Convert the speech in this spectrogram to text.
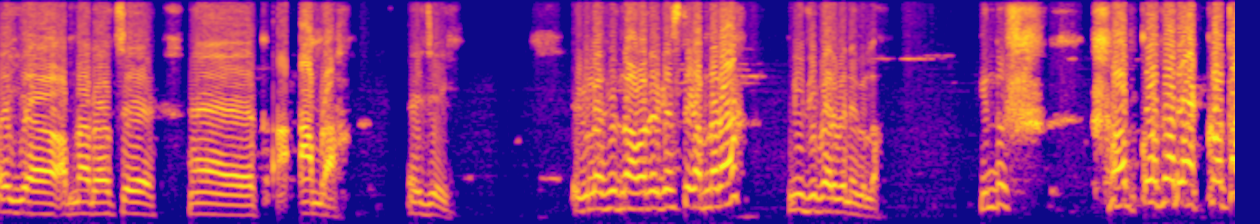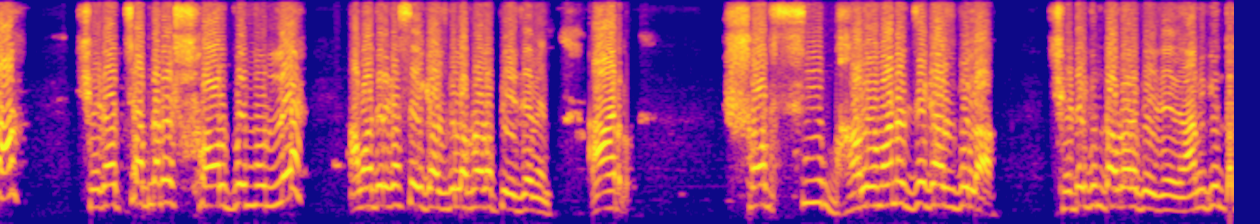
এই আপনার হচ্ছে আমড়া। এই যে, এগুলো কিন্তু আমাদের কাছ থেকে আপনারা নিতে পারবেন এগুলো। কিন্তু সব কথার এক কথা সেটা হচ্ছে আপনারা স্বল্প মূল্যে আমাদের কাছে এই গাছগুলো আপনারা পেয়ে যাবেন। আর সবচেয়ে ভালো মানের যে গাছগুলা, সেটা কিন্তু আপনারা পেয়ে যাবেন। আমি কিন্তু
